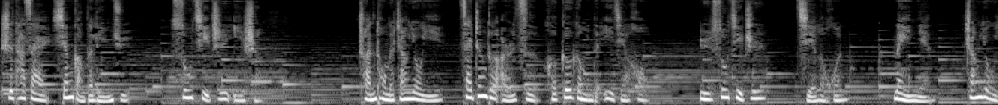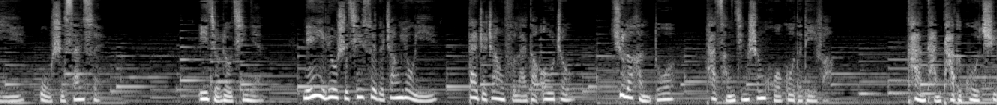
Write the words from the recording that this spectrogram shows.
是她在香港的邻居苏纪之医生。传统的张幼仪在征得儿子和哥哥们的意见后，与苏纪之结了婚。那一年，张幼仪五十三岁。一九六七年，年已六十七岁的张幼仪。带着丈夫来到欧洲，去了很多她曾经生活过的地方，看看她的过去。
